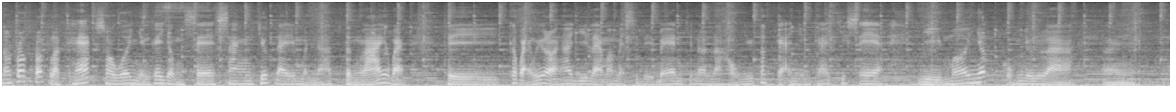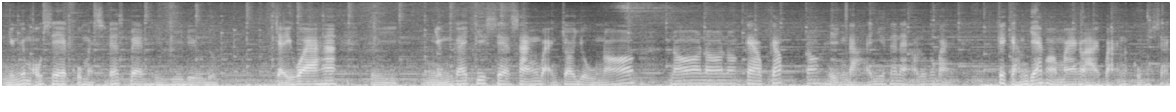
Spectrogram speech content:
nó rất rất là khác so với những cái dòng xe xăng trước đây mình đã từng lái các bạn. Thì các bạn biết rồi ha Di làm ở Mercedes-Benz cho nên là hầu như tất cả những cái chiếc xe gì mới nhất cũng như là uh, những cái mẫu xe của Mercedes-Benz thì Di đều được chạy qua ha. Thì những cái chiếc xe xăng bạn cho dù nó nó nó nó cao cấp nó hiện đại như thế nào luôn các bạn cái cảm giác mà mang lại các bạn nó cũng sẽ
